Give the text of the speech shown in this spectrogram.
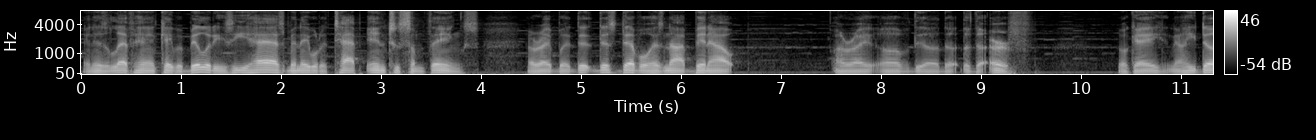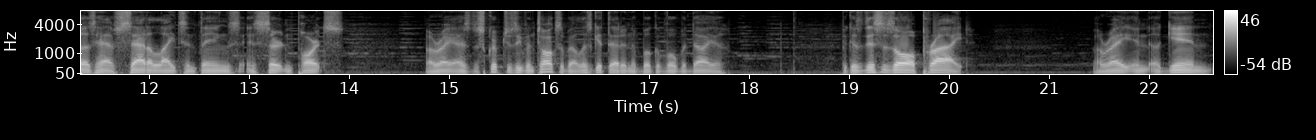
and his left hand capabilities, he has been able to tap into some things. All right, but th this devil has not been out. All right, of the, uh, the the the earth. Okay, now he does have satellites and things in certain parts. All right, as the scriptures even talks about. Let's get that in the book of Obadiah, because this is all pride. All right, and again,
